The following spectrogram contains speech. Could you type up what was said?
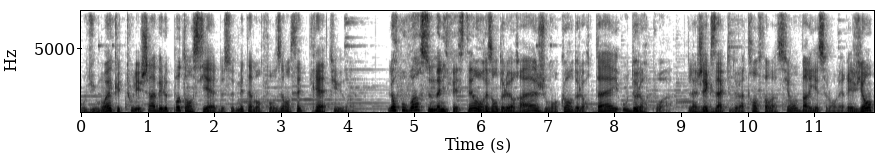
ou du moins que tous les chats avaient le potentiel de se métamorphoser en cette créature. Leur pouvoir se manifestait en raison de leur âge ou encore de leur taille ou de leur poids. L'âge exact de la transformation variait selon les régions,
